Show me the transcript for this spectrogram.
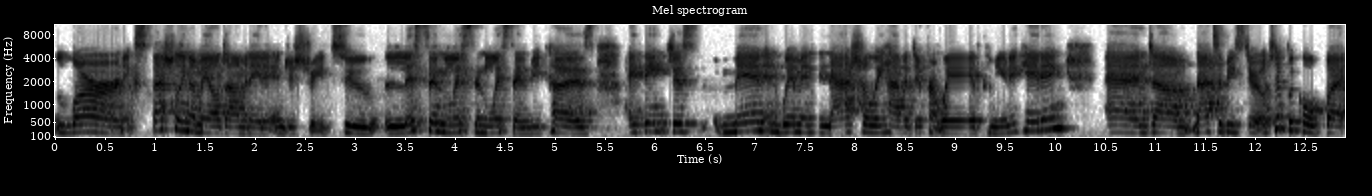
learn, especially in a male dominated industry, to listen, listen, listen, because I think just men and women naturally have a different way of communicating. And um, not to be stereotypical, but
